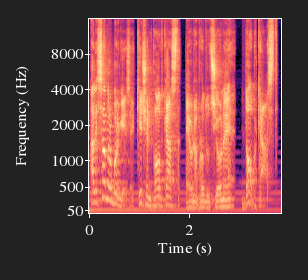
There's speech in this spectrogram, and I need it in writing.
Alessandro Borghese, Kitchen Podcast è una produzione Dopcast.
